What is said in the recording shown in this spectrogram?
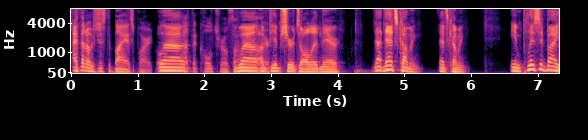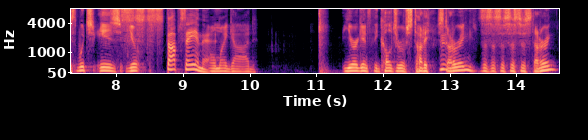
I thought it was just the bias part, Well, not the cultural. Well, I'm. I'm sure it's all in there. That, that's coming. That's coming. Implicit bias, which is your. Stop saying that. Oh my God. You're against the culture of study, stuttering? stuttering?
